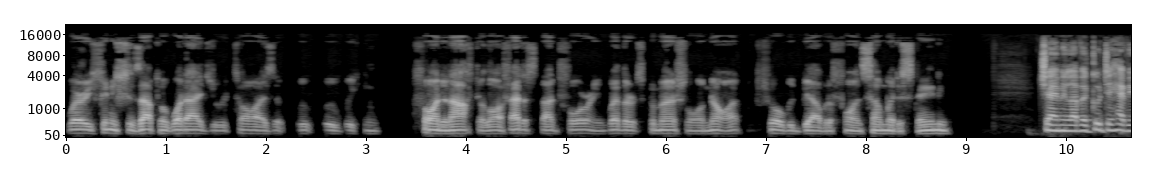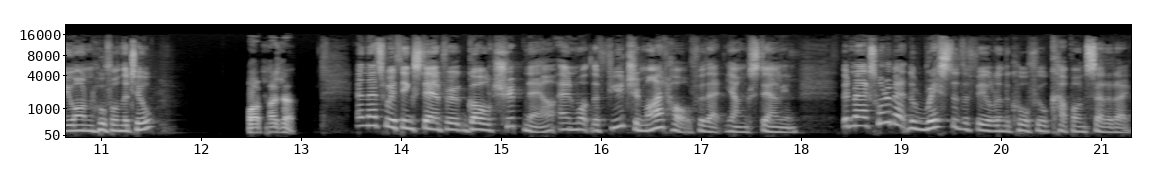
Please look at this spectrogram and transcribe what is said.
where he finishes up at what age he retires, that we, we, we, can find an afterlife at a stud for him, whether it's commercial or not. I'm sure we'd be able to find somewhere to stand him. Jamie Lovett, good to have you on Hoof on the Till. My pleasure. And that's where things stand for Gold Trip now and what the future might hold for that young stallion. But, Max, what about the rest of the field in the Caulfield Cup on Saturday?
